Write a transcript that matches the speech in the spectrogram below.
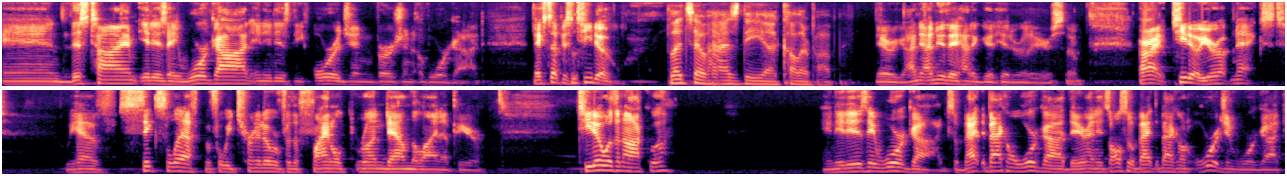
and this time it is a War God, and it is the origin version of War God. Next up is Tito. Bledsoe has the uh, color pop. There we go. I, I, knew they had a good hit earlier. So, all right, Tito, you're up next. We have six left before we turn it over for the final run down the lineup here. Tito with an aqua and it is a war god. So back to back on war god there, and it's also back to back on origin war god.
